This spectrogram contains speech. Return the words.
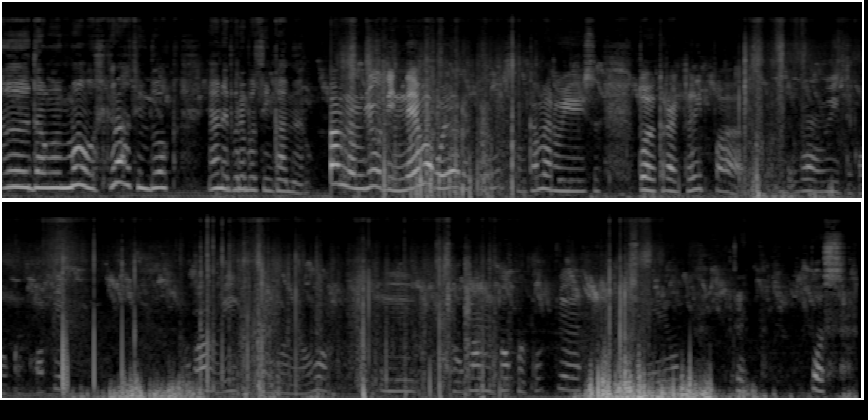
e, Da vam malo skratim dok ja ne prebacim kameru. Uglavnom ljudi, ne mogu ja da prebacim kameru i to je kraj klipa. Uglavnom vidite koliko je kopija. Uglavnom vidite da i ovo. I uglavnom toliko je kopije. Vidimo klip. Posle.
